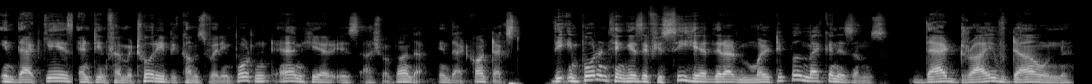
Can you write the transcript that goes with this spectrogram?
In that case, anti inflammatory becomes very important, and here is ashwagandha in that context. The important thing is if you see here, there are multiple mechanisms that drive down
